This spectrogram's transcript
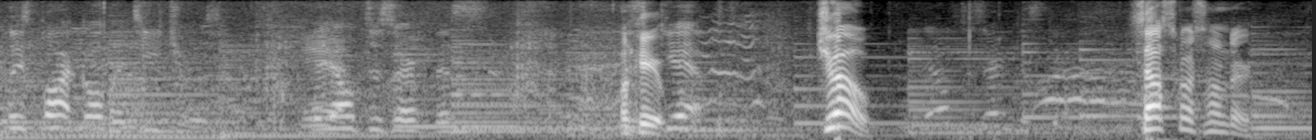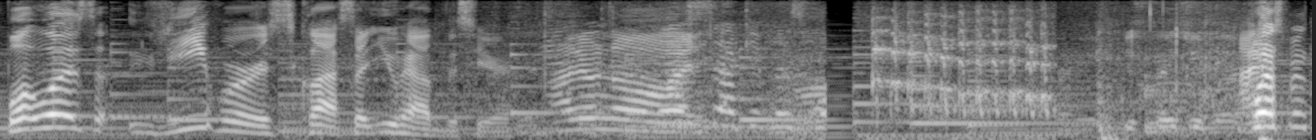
Please block all the teachers. They don't deserve this Okay, gift. Joe, They don't deserve this gift. Sasquatch Hunter, what was the worst class that you had this year? I don't know. My I, second Miss. Westman.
